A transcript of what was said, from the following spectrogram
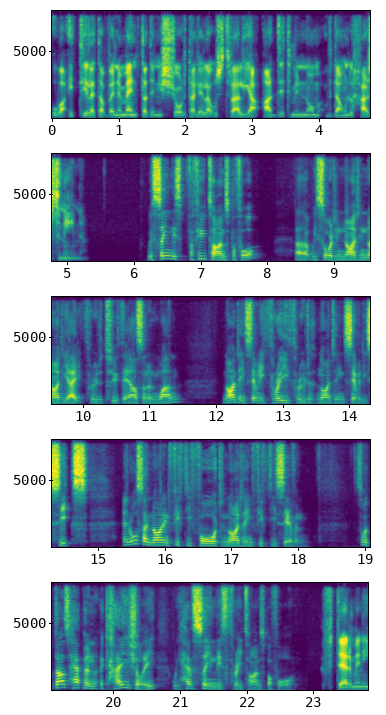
Huwa t-tielet avveniment ta' din ix-xorta li l-Awstralja għaddiet minnhom f'dawn l-aħħar snin. We've seen this a few times before, we saw it in 1998 through to 2001, 1973 through to 1976 and also 1954 to 1957. So it does happen occasionally, we have seen this three times before. F'termini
